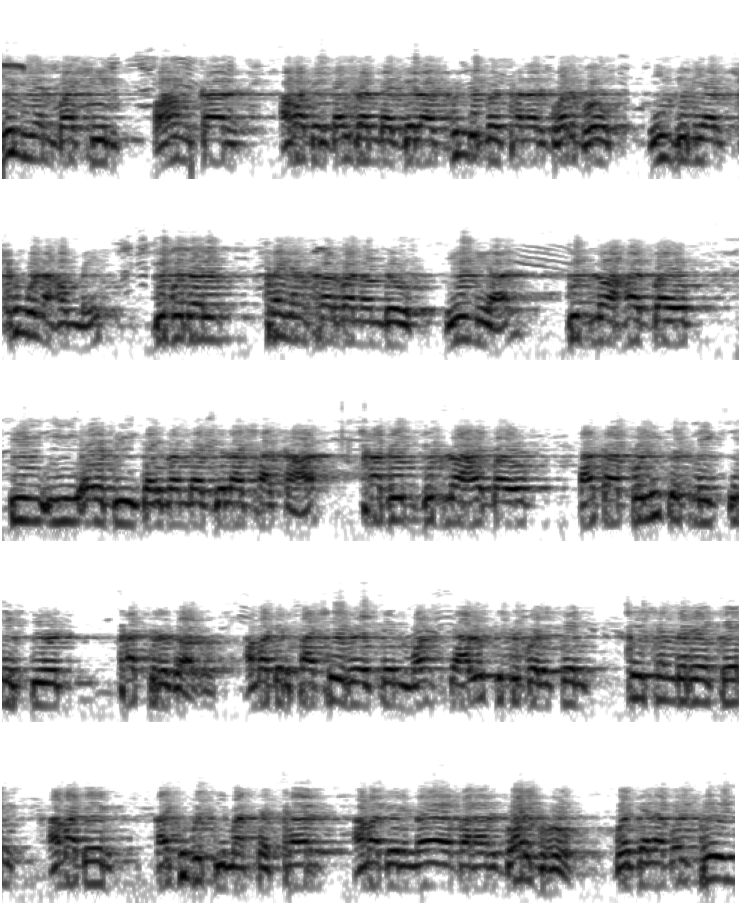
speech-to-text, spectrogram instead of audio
ইউনিয়নবাসীর অহংকার। আমাদের গাইবান্ধা জেলা সুন্দরগঞ্জ থানার গর্ভ ইঞ্জিনিয়ার সুমন আহমেদ। যুবদল ছয় নং সর্বানন্দ ইউনিয়ন। যুগ্ম আহ্বায়ক ডিইএবি গাইবান্ধা জেলা শাখা। সাবেক যুগ্ম আহ্বায়ক ঢাকা পলিটেকনিক ইনস্টিটিউট ছাত্র দল আমাদের পাশেই রয়েছেন মঞ্চে আলোকিত করেছেন সেই সঙ্গে রয়েছেন আমাদের কাজীবুদ্দি মাস্টার স্যার আমাদের নয়াপাড়ার গর্ভ। বলতে না বলতেই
